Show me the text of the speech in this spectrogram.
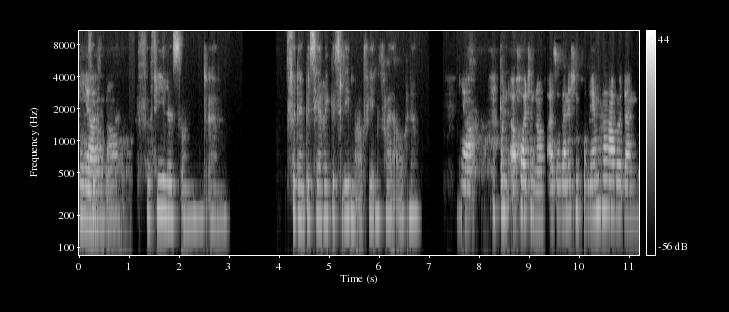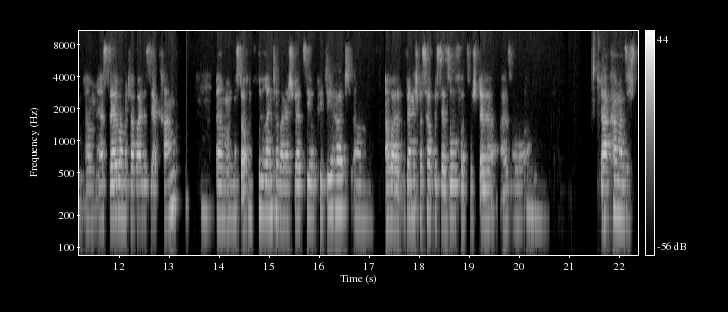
ja, für, genau. für vieles und ähm, für dein bisheriges Leben auf jeden Fall auch, ne? Ja, und auch heute noch. Also wenn ich ein Problem habe, dann ähm, er ist selber mittlerweile sehr krank mhm. ähm, und musste auch in Frührente, weil er schwer COPD hat. Ähm, aber wenn ich was habe, ist er sofort zur Stelle. Also ähm, da kann man sich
